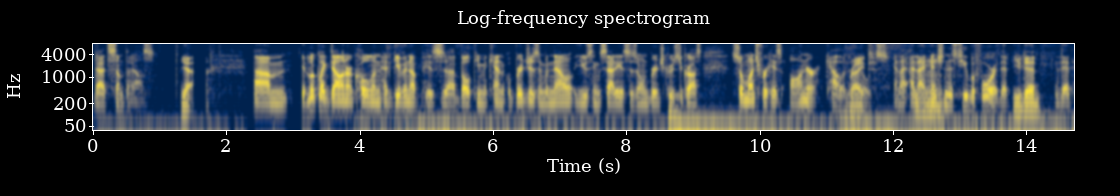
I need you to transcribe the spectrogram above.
that's something else. yeah. Um, it looked like Dalinar Kholin had given up his uh, bulky mechanical bridges and was now using Sadeas' own bridge to cross. So much for his honor, Kaladin Right. notes. And I and I mentioned this to you before that You did. that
